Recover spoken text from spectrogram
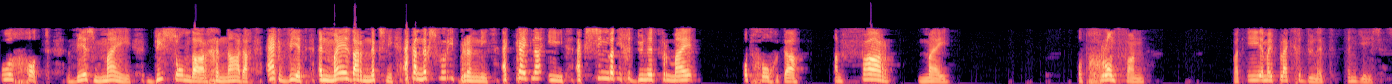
o God, wees my die sondaar genadig. Ek weet in my is daar niks nie. Ek kan niks voor U bring nie. Ek kyk na U. Ek sien wat U gedoen het vir my op Golgotha. Aanvaar my op grond van wat U in my plek gedoen het in Jesus.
